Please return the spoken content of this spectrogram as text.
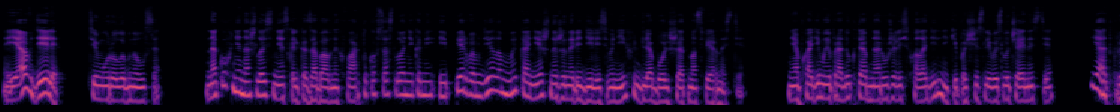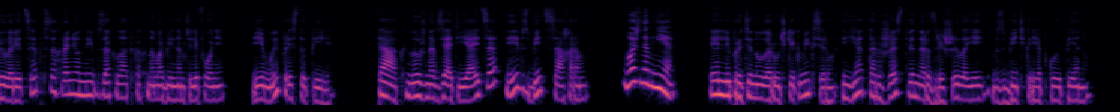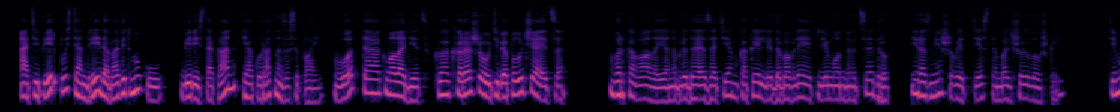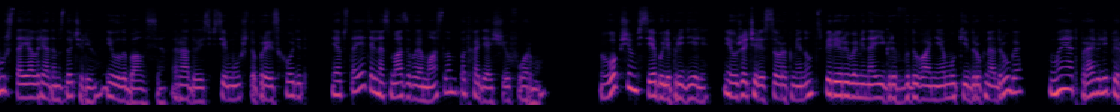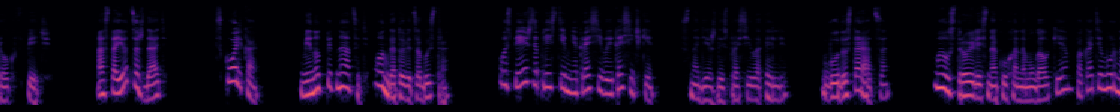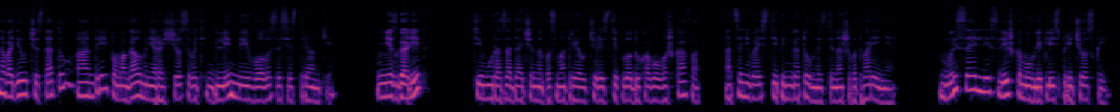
«Я в деле», — Тимур улыбнулся. На кухне нашлось несколько забавных фартуков со слониками, и первым делом мы, конечно же, нарядились в них для большей атмосферности. Необходимые продукты обнаружились в холодильнике по счастливой случайности. Я открыла рецепт, сохраненный в закладках на мобильном телефоне, и мы приступили. Так, нужно взять яйца и взбить с сахаром. «Можно мне?» Элли протянула ручки к миксеру, и я торжественно разрешила ей взбить крепкую пену. А теперь пусть Андрей добавит муку. Бери стакан и аккуратно засыпай. Вот так, молодец. Как хорошо у тебя получается. Ворковала я, наблюдая за тем, как Элли добавляет лимонную цедру и размешивает тесто большой ложкой. Тимур стоял рядом с дочерью и улыбался, радуясь всему, что происходит, и обстоятельно смазывая маслом подходящую форму. В общем, все были при деле, и уже через сорок минут с перерывами на игры в выдувание муки друг на друга мы отправили пирог в печь. Остается ждать. Сколько? Минут пятнадцать, он готовится быстро. Успеешь заплести мне красивые косички? С надеждой спросила Элли. Буду стараться. Мы устроились на кухонном уголке, пока Тимур наводил чистоту, а Андрей помогал мне расчесывать длинные волосы сестренки. «Не сгорит?» Тимур озадаченно посмотрел через стекло духового шкафа, оценивая степень готовности нашего творения. Мы с Элли слишком увлеклись прической.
